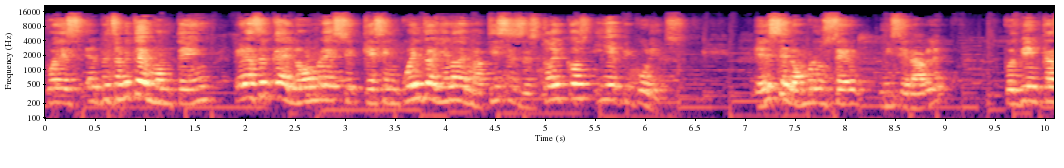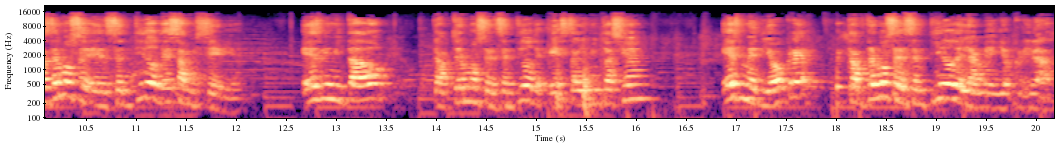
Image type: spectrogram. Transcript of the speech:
Pues el pensamiento de Montaigne era acerca del hombre que se encuentra lleno de matices estoicos y epicúreos. ¿Es el hombre un ser miserable? Pues bien, captemos el sentido de esa miseria. ¿Es limitado? Captemos el sentido de esta limitación. ¿Es mediocre? Captemos el sentido de la mediocridad.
